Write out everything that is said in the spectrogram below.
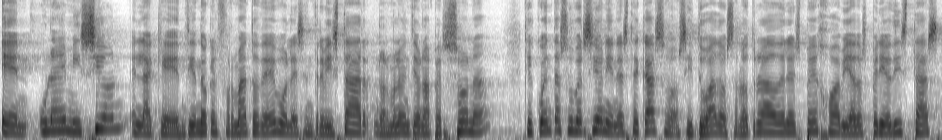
en una emisión en la que entiendo que el formato de Évole es entrevistar normalmente a una persona que cuenta su versión y en este caso, situados al otro lado del espejo, había dos periodistas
